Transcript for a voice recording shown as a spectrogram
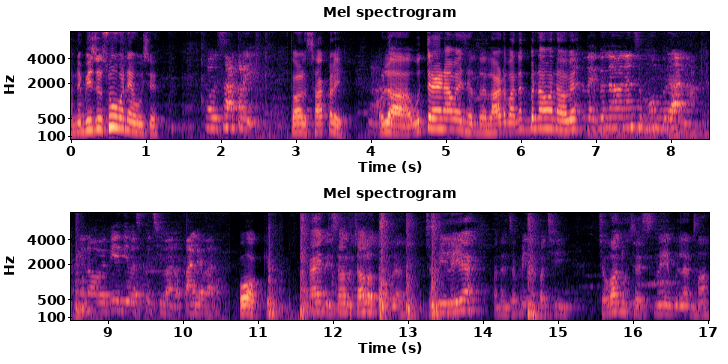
અને બીજું શું બનાવ્યું છે? તળ સાંકળી. તળ સાંકળી. ઓલા ઉત્તરાયણ આવે છે તો લાડવા નથી બનાવવાના હવે? બનાવવાના છે મમરાના. એનો હવે બે દિવસ પછી વારો કાલે વારો. ઓકે. કાંઈ નહીં સારું ચાલો તો હવે જમી લઈએ અને જમીને પછી જવાનું છે સ્નેહ મિલનમાં.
